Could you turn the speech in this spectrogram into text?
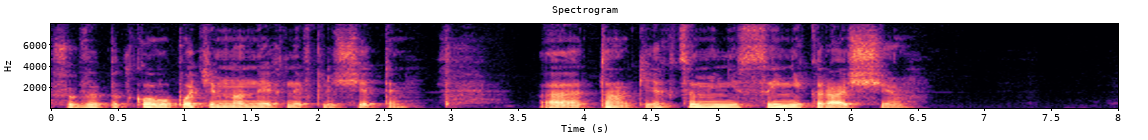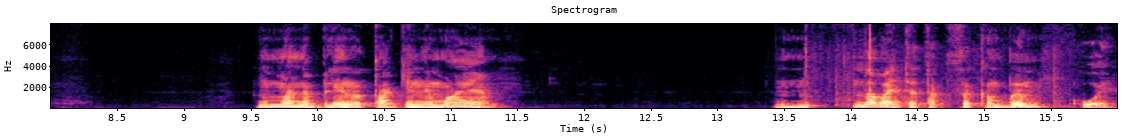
Щоб випадково потім на них не включити. Е, так, як це мені сині краще? Ну, в мене, блін, атаки немає. Давайте так закамбим. Ой.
